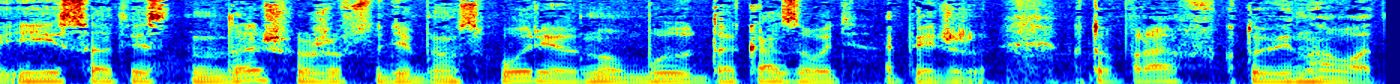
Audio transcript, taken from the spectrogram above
и, соответственно, дальше уже в судебном споре ну, будут доказывать, опять же, кто прав, кто виноват.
